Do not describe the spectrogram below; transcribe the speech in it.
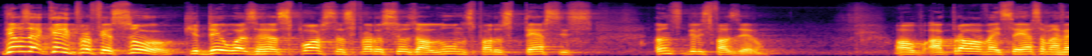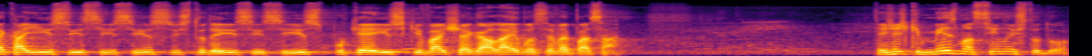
Deus é aquele professor que deu as respostas para os seus alunos, para os testes, antes deles fazerem. Oh, a prova vai ser essa, mas vai cair isso, isso, isso, isso, estuda isso, isso, isso, porque é isso que vai chegar lá e você vai passar. Tem gente que mesmo assim não estudou.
